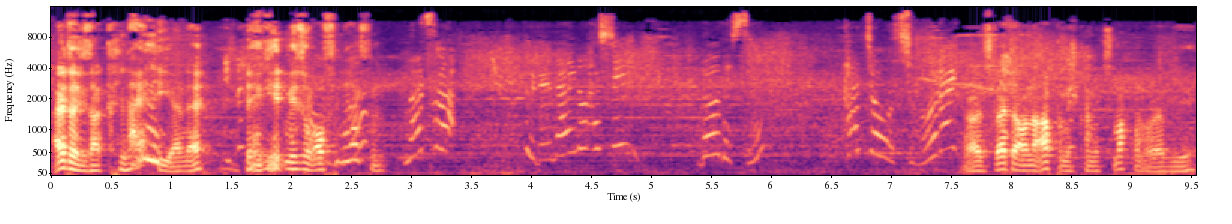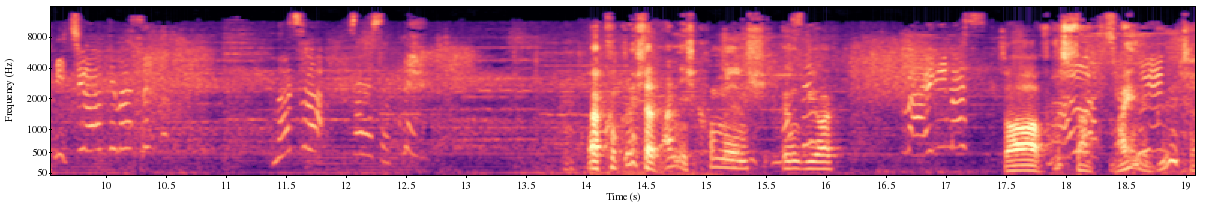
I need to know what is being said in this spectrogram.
Alter, dieser kleine hier, ne? Der geht mir so auf den Nerven. Ja, jetzt wird auch noch ab und ich kann nichts machen oder wie? Ja, guckt euch das an. Ich komme mir nicht irgendwie. So, was ist das? Meine Güte.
